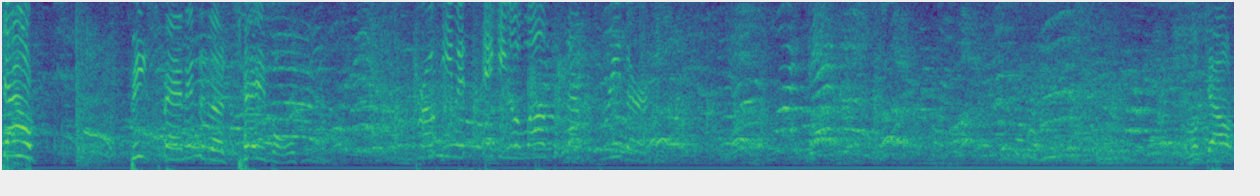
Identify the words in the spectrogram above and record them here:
Look out! Beastman into the table. Brohemoth taking a well-deserved breather. Look out.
